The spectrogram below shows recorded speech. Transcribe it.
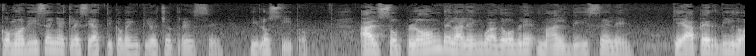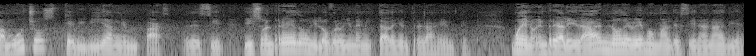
como dice en Eclesiástico 28:13, y lo cito, al soplón de la lengua doble maldícele, que ha perdido a muchos que vivían en paz. Es decir, hizo enredos y logró enemistades entre la gente. Bueno, en realidad no debemos maldecir a nadie,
